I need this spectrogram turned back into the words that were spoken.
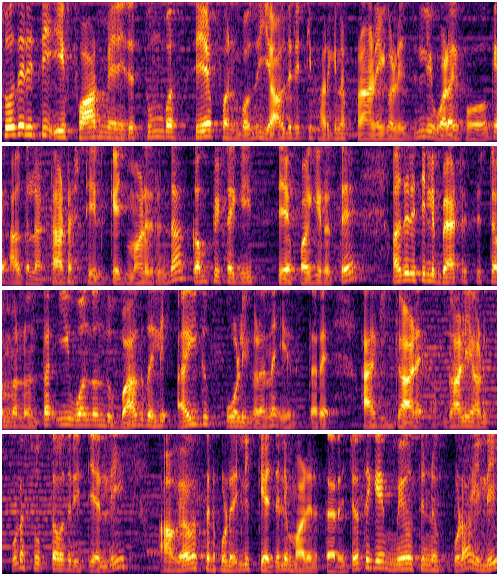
ಸೊ, ಅದೇ ರೀತಿ ಈ ಫಾರ್ಮ್ ಏನಿದೆ, ತುಂಬ ಸೇಫ್ ಅನ್ಬೋದು. ಯಾವುದೇ ರೀತಿ ಹೊರಗಿನ ಪ್ರಾಣಿಗಳಿದ್ರಲ್ಲಿ ಒಳಗೆ ಹೋಗೋಕ್ಕೆ ಆಗಲ್ಲ. ಟಾಟಾ ಸ್ಟೀಲ್ ಕೇಜ್ ಮಾಡೋದ್ರಿಂದ ಕಂಪ್ಲೀಟಾಗಿ ಸೇಫ್ ಆಗಿರುತ್ತೆ. ಅದೇ ರೀತಿ ಇಲ್ಲಿ ಬ್ಯಾಟ್ರಿ ಸಿಸ್ಟಮ್ ಅನ್ನುವಂಥ ಈ ಒಂದೊಂದು ಭಾಗದಲ್ಲಿ ಐದು ಕೋಳಿಗಳನ್ನು ಇರಿಸ್ತಾರೆ ಹಾಗೆ ಗಾಳಿ ಗಾಳಿ ಆಡೋಕ್ಕೆ ಕೂಡ ಸೂಕ್ತವಾದ ರೀತಿಯಲ್ಲಿ ಆ ವ್ಯವಸ್ಥೆನ ಕೂಡ ಇಲ್ಲಿ ಕೇಜಲ್ಲಿ ಮಾಡಿರ್ತಾರೆ. ಜೊತೆಗೆ ಮೇವು ತಿನ್ನೋಕ್ಕೆ ಕೂಡ ಇಲ್ಲಿ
